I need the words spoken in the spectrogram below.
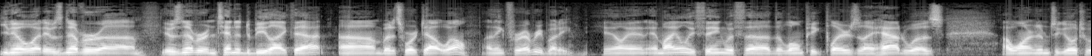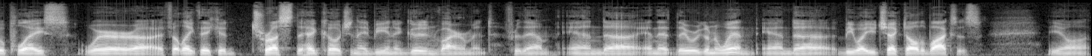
You know what? It was never uh, it was never intended to be like that, um, but it's worked out well. I think for everybody. You know, and, and my only thing with uh, the Lone Peak players that I had was I wanted them to go to a place where uh, I felt like they could trust the head coach and they'd be in a good environment for them, and uh, and that they were going to win. And uh, BYU checked all the boxes. You know,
